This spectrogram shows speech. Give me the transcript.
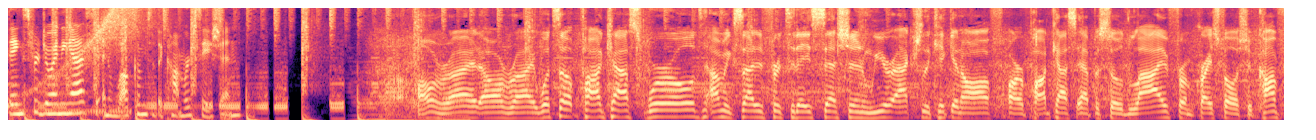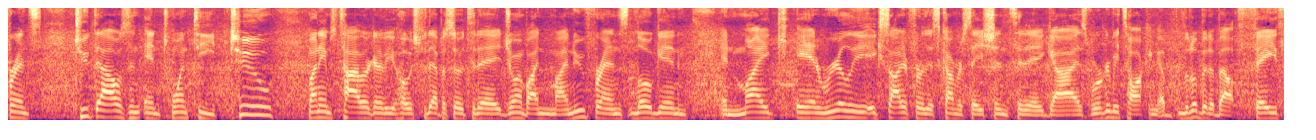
Thanks for joining us and welcome to the conversation. All right, all right. What's up, podcast world? I'm excited for today's session. We are actually kicking off our podcast episode live from Christ Fellowship Conference 2022. My name's Tyler, going to be your host for the episode today, joined by my new friends, Logan and Mike, and really excited for this conversation today, guys. We're going to be talking a little bit about faith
